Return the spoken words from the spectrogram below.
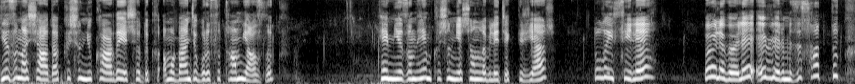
Yazın aşağıda, kışın yukarıda yaşadık ama bence burası tam yazlık. Hem yazın hem kışın yaşanılabilecek bir yer. Dolayısıyla böyle böyle evlerimizi sattık.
